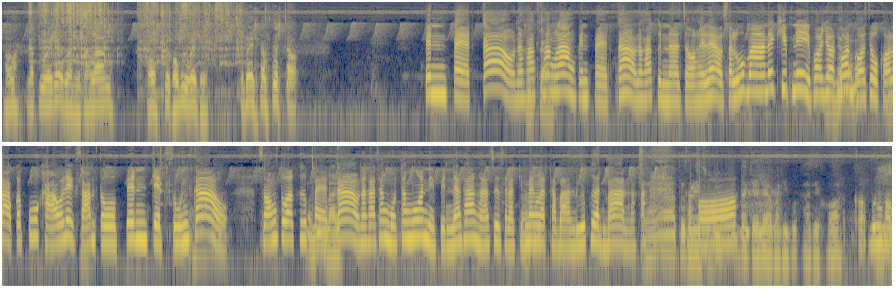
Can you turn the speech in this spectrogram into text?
เอารักหน่วยได้อวันนี้ทางล่างเอาเพื่อขอมือไว้เถอะก็ได้แล้วได้แล้วเป็นแปดเก้านะคะ89ข้างล่างเป็นแปดเก้านะคะ ขึ้นหน้าจอให้แล้ว สรุปมาในคลิปนี้พอยอดว่อนขอโชคขอลาบกับปูขาวเลขสามตัวเป็นเจ็ดศูนย์เก้า สองตัวคือแปดเก้านะคะ ทั้งหมดทั้งมวลนี่เป็นแนวทางหาซื้อสลากกินแบ่งรัฐบาลหรือเพื่อนบ้านนะคะอ่าตัวก็นี้ขสอมตั้งใจแล้ววันนี้ผู้ค้าจะขอขอบบุญขอบ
